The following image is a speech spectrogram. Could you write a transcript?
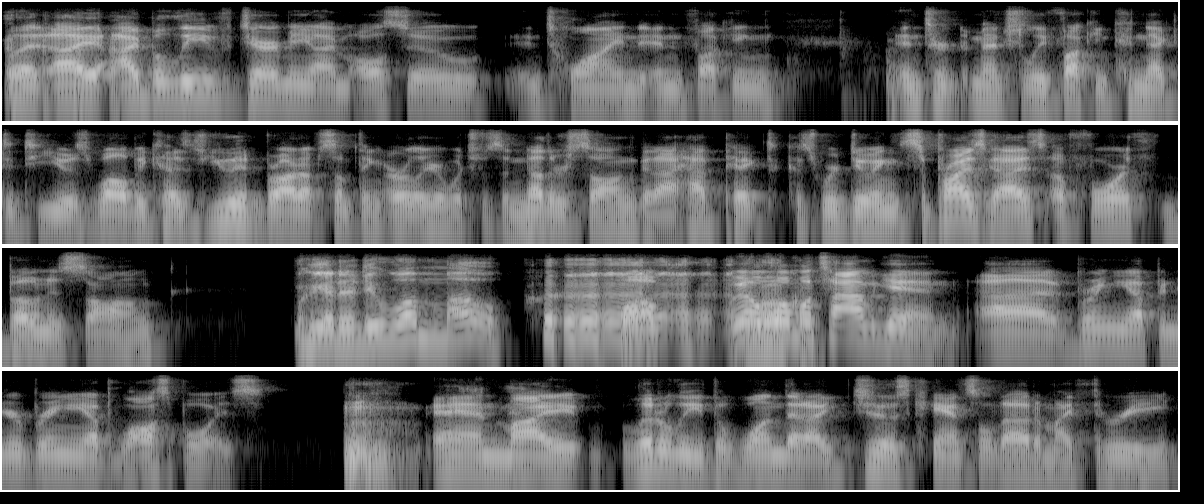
But I I believe Jeremy, I'm also entwined in fucking interdimensionally fucking connected to you as well because you had brought up something earlier, which was another song that I have picked because we're doing surprise guys a fourth bonus song. We're gonna do one mo. Well, well, one more time again. Uh, bringing up and you're bringing up Lost Boys, and my literally the one that I just canceled out of my three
